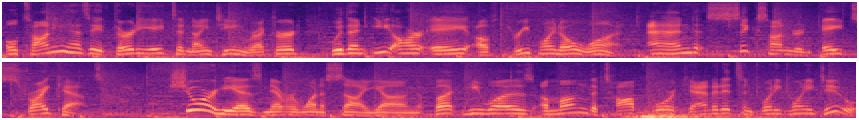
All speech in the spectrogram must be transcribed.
Ohtani has a 38 19 record with an ERA of 3.01 and 608 strikeouts. Sure, he has never won a Cy Young, but he was among the top four candidates in 2022.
